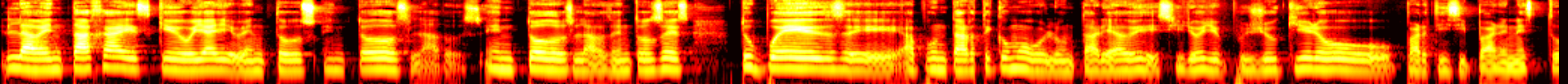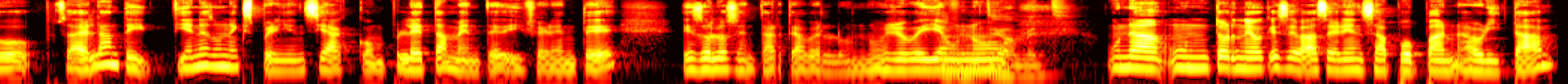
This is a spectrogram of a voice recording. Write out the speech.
la ventaja es que hoy hay eventos en todos lados, en todos lados. Entonces tú puedes eh, apuntarte como voluntariado y decir, oye, pues yo quiero participar en esto, pues adelante. Y tienes una experiencia completamente diferente de solo sentarte a verlo, ¿no? Yo veía uno, una, un torneo que se va a hacer en Zapopan ahorita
